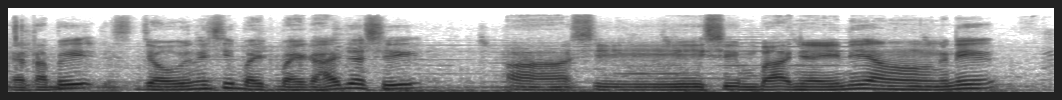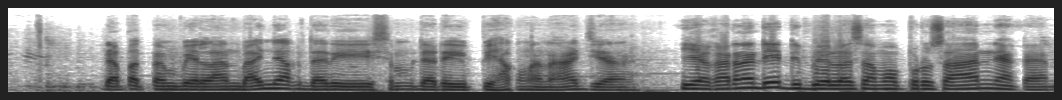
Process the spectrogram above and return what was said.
Ya tapi sejauh ini sih baik-baik aja sih. Ah, si si mbaknya ini yang ini dapat pembelaan banyak dari dari pihak mana aja. Iya, karena dia dibela sama perusahaannya kan.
